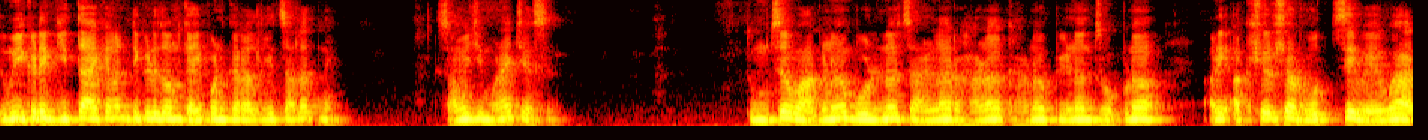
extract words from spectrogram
तुम्ही इकडे गीता ऐकाल आणि तिकडे जाऊन काही पण कराल हे चालत नाही. स्वामीजी म्हणायचे असं तुमचं वागणं बोलणं चालणं राहणं खाणं पिणं झोपणं आणि अक्षरशः रोजचे व्यवहार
